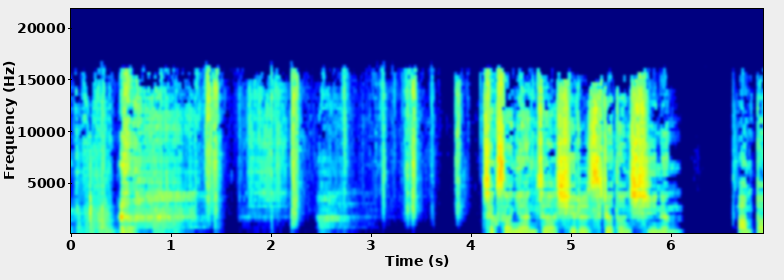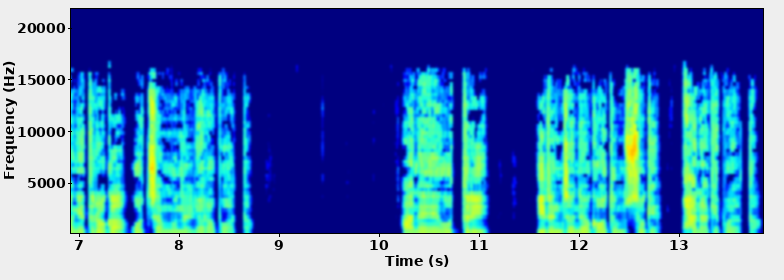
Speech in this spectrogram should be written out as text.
책상에 앉아 시를 쓰려던 시인은 안방에 들어가 옷장 문을 열어보았다. 아내의 옷들이 이른 저녁 어둠 속에 환하게 보였다.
